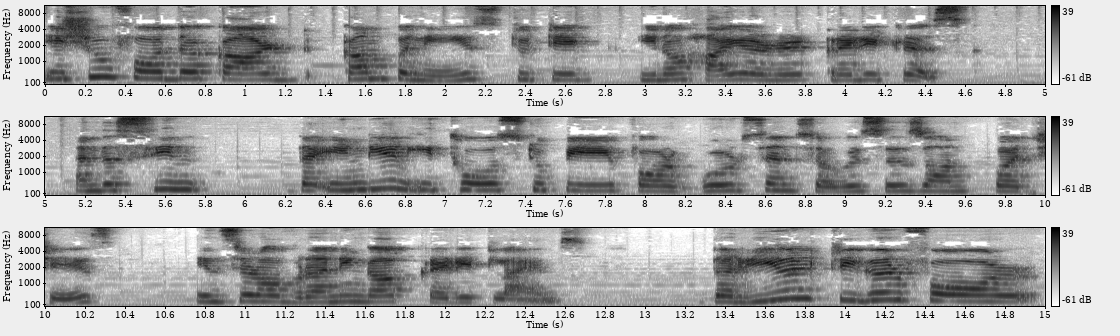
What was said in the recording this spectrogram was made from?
issue for the card companies to take you know higher credit risk. And the sin, the indian ethos to pay for goods and services on purchase instead of running up credit lines. The real trigger for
